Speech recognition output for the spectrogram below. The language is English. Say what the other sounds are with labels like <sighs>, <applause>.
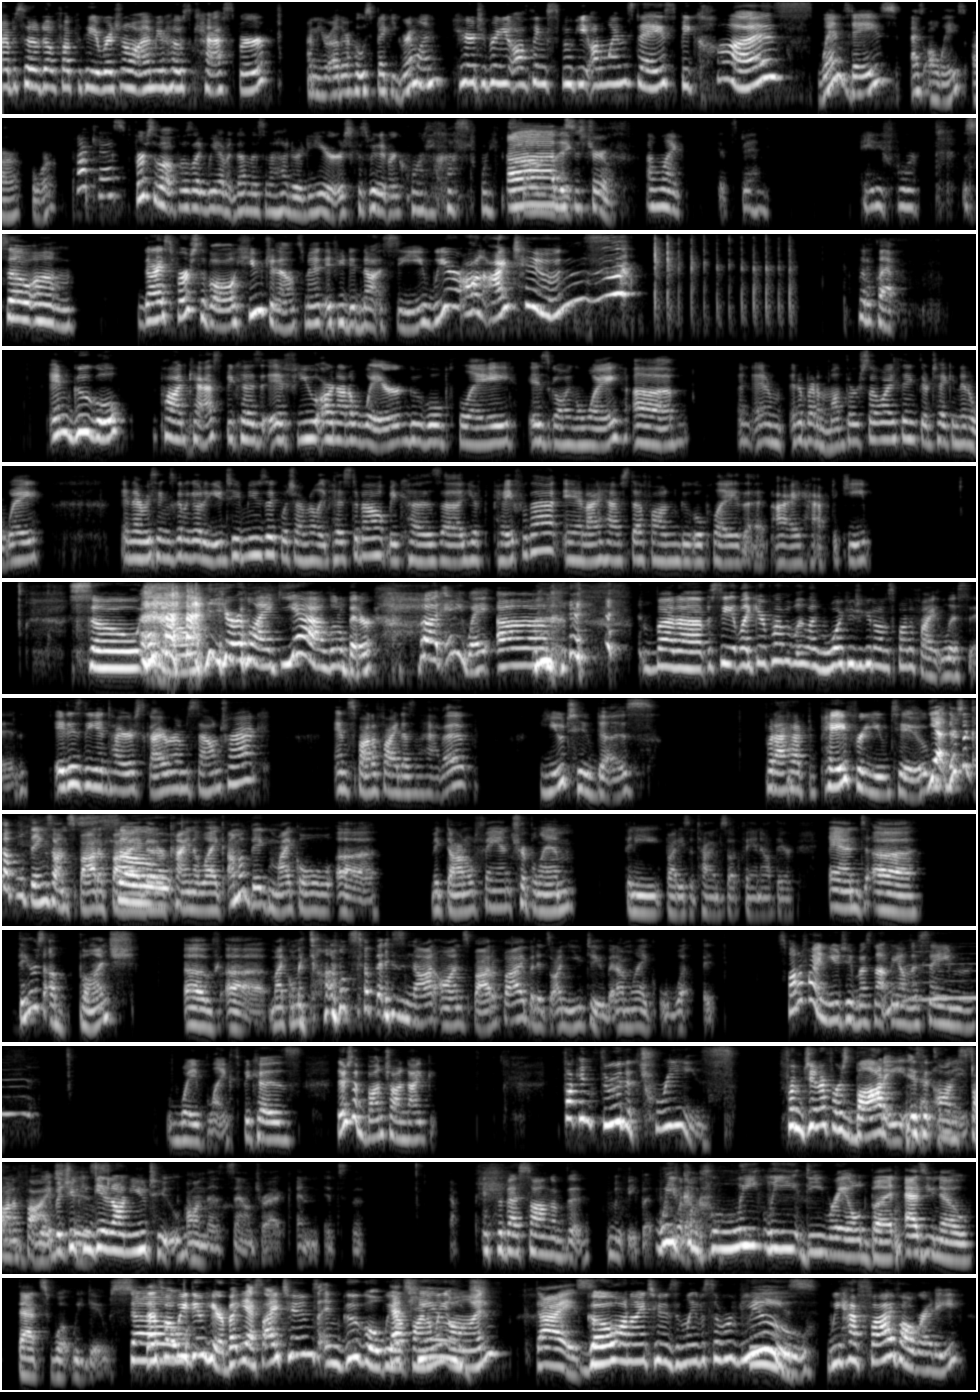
another episode of Don't Fuck with the Original. I'm your host, Casper, I'm your other host, Becky Gremlin. here to bring you all things spooky on Wednesdays because, Wednesdays, as always, are for podcasts. first of all, it feels like we haven't done this in a hundred years because we didn't record <laughs> last week. So Uh, I'm this is true. I'm like, it's been 84. So, um, guys, first of all, huge announcement if you did not see, we are on iTunes Little clap. And Google podcast because if you are not aware, Google Play is going away. Uh, in, in, in about a month or so, I think they're taking it away. And everything's going to go to YouTube Music, which I'm really pissed about because uh, you have to pay for that. And I have stuff on Google Play that I have to keep. So, you <laughs> know. You're like, yeah, a little bitter. But anyway, um <laughs> But uh see, like you're probably like, why could you get on Spotify? Listen, it is the entire Skyrim soundtrack, and Spotify doesn't have it. YouTube does. But I have to pay for YouTube. Yeah, there's a couple things on Spotify that are kind of like I'm a big Michael uh McDonald fan, Triple M, if anybody's a Time Suck fan out there. And uh there's a bunch of uh Michael <laughs> McDonald stuff that is not on Spotify, but it's on YouTube. And I'm like, what Spotify and YouTube must not be on the same wavelength because there's a bunch on like fucking through the trees from Jennifer's Body isn't on amazing, Spotify, but you can get it on YouTube. on the soundtrack and it's the yeah. It's the best song of the movie, but We've whatever. completely derailed, but as you know, that's what we do. So That's what we do here. But yes, iTunes and Google, we are finally huge. on. guys. Go on iTunes and leave us a review. Please. We have five already.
